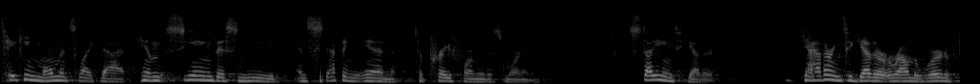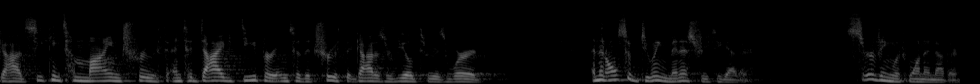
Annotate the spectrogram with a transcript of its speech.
Taking moments like that, him seeing this need and stepping in to pray for me this morning. Studying together, gathering together around the Word of God, seeking to mine truth and to dive deeper into the truth that God has revealed through His Word. And then also doing ministry together, serving with one another,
